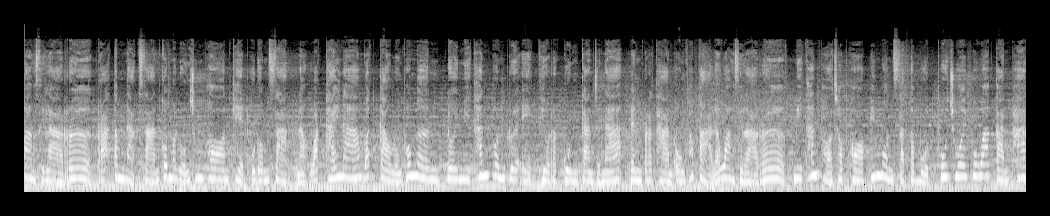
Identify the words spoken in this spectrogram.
วางศิลาฤกษ์พระตำหนักศาลกรมหลวงชุมพร เขตอุดมศักดิ์ณวัดท้ายน้ำวัดเก่าหลวงพ่อเงิน โดยมีท่านพลเรือเอกธีรกุลการจนะ เป็นประธานองค์พระป่าและวางศิลาฤกษ์มีท่านผอชพพิมลสัตบุตร ผู้ช่วยผู้ว่าการภาค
